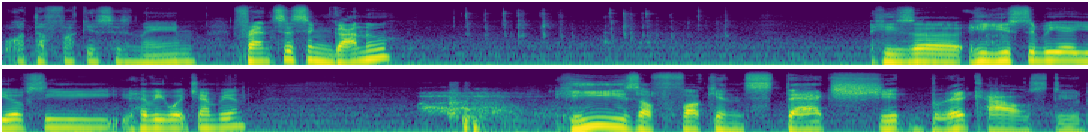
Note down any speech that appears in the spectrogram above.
what the fuck is his name? Francis Ngannou. He's a he used to be a UFC heavyweight champion. He's a fucking stacked shit brick house, dude.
